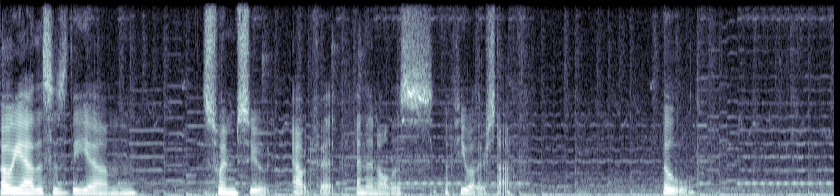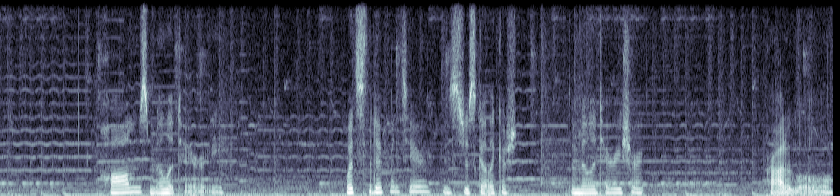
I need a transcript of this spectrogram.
Oh yeah, this is the um, swimsuit outfit. And then all this, a few other stuff. Oh. Homs military. What's the difference here? It's just got like a the military shirt. Prodigal.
